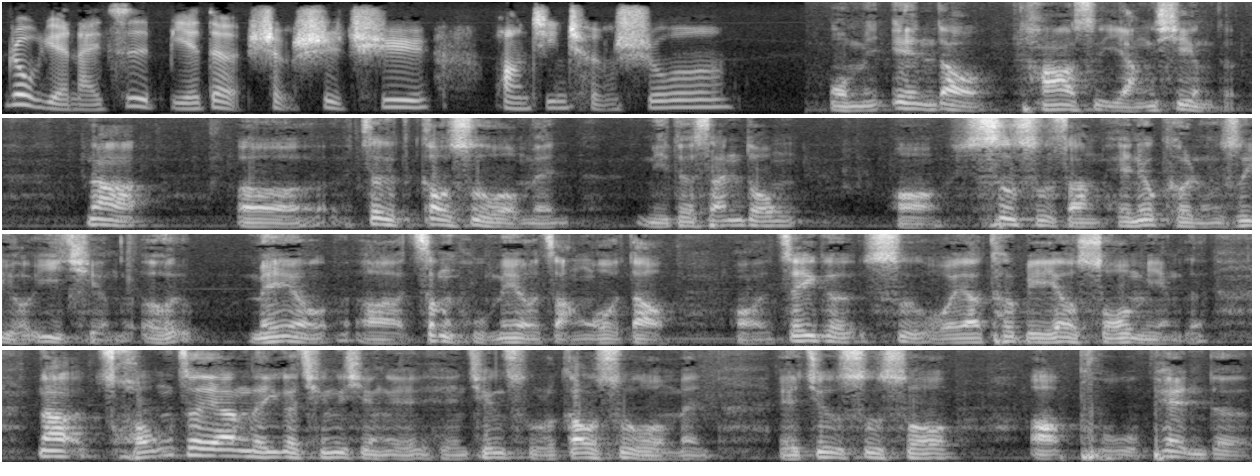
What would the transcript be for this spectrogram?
肉源来自别的省市区。黄金城说：“我们验到它是阳性的，那呃，这个告诉我们，你的山东哦，事实上很有可能是有疫情，而没有啊，政府没有掌握到哦，这个是我要特别要说明的。那从这样的一个情形也很清楚的告诉我们。”也就是说，啊，普遍的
